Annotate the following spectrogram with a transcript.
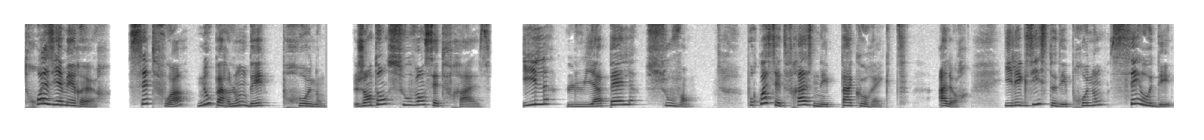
Troisième erreur. Cette fois, nous parlons des pronoms. J'entends souvent cette phrase. Il lui appelle souvent. Pourquoi cette phrase n'est pas correcte? Alors, il existe des pronoms COD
